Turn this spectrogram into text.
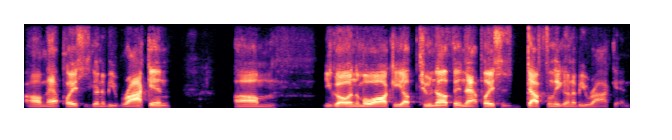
Um, that place is going to be rocking. Um, you go into Milwaukee up 2 nothing. That place is definitely going to be rocking.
